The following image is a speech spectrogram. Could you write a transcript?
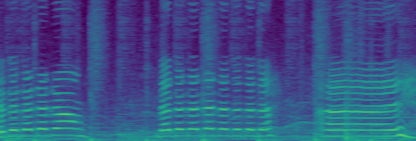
dadah dadah dong. Dadah dadah dadah dadah. Hai.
